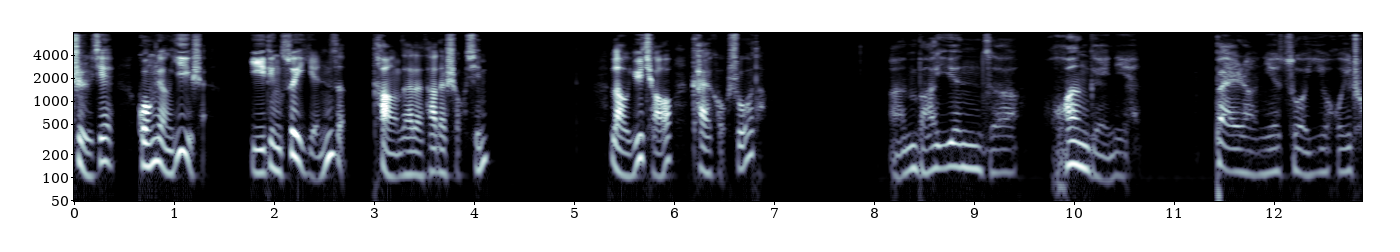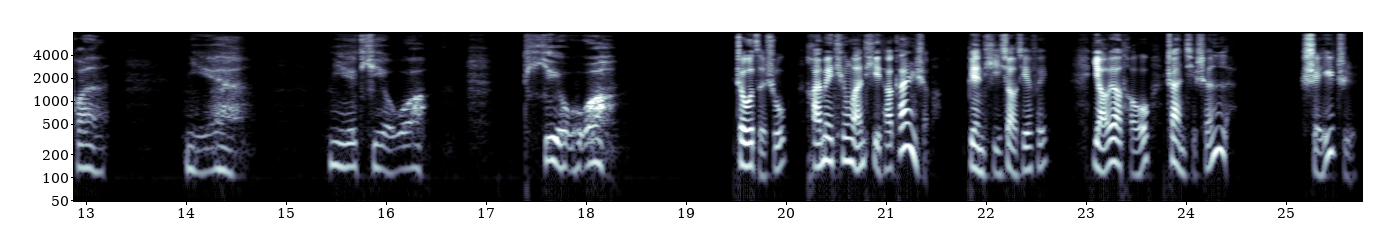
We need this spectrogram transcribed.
只见光亮一闪，一锭碎银子躺在了他的手心。老于桥开口说道：“俺把银子还给你，白让你坐一回船，你，你替我，替我。”周子舒还没听完替他干什么，便啼笑皆非，摇摇头，站起身来。谁知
